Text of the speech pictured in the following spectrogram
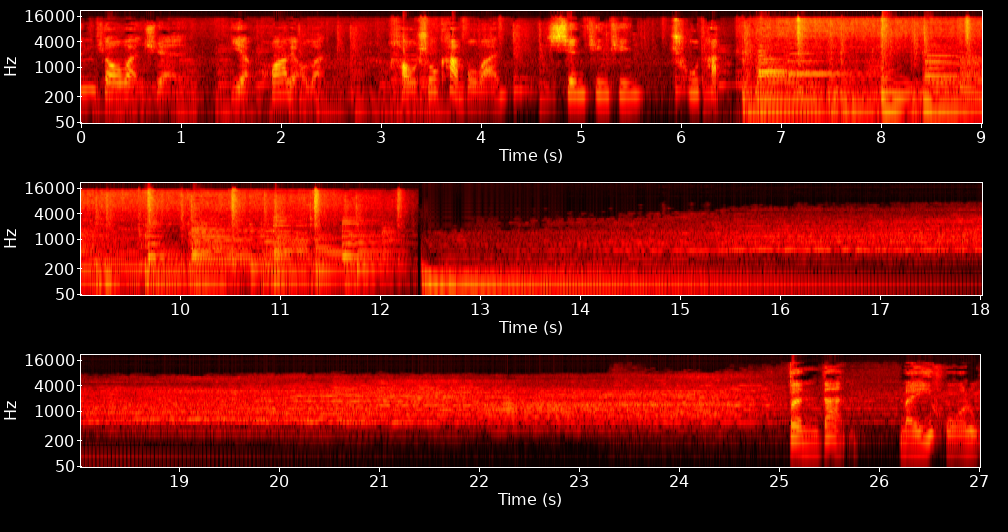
千挑万选，眼花缭乱，好书看不完，先听听初探。笨蛋，没活路。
